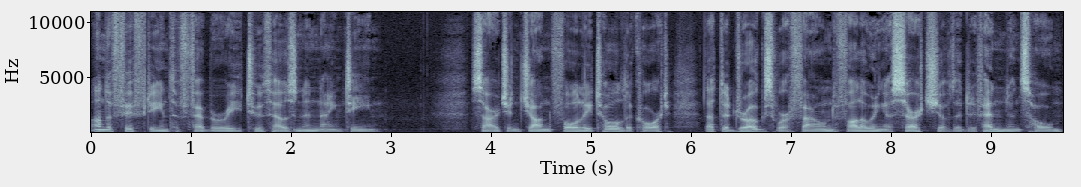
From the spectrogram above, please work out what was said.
on the 15th of February 2019. Sergeant John Foley told the court that the drugs were found following a search of the defendant's home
